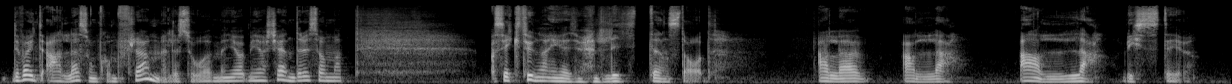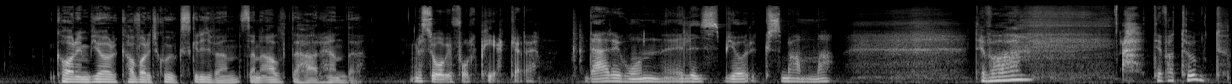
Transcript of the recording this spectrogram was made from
Det var inte alla som kom fram eller så, men jag, men jag kände det som att Sigtuna är ju en liten stad. Alla, alla, alla visste ju. Karin Björk har varit sjukskriven sedan allt det här hände. Jag såg hur folk pekade. Där är hon, Elise Björks mamma. Det var... Det var tungt.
